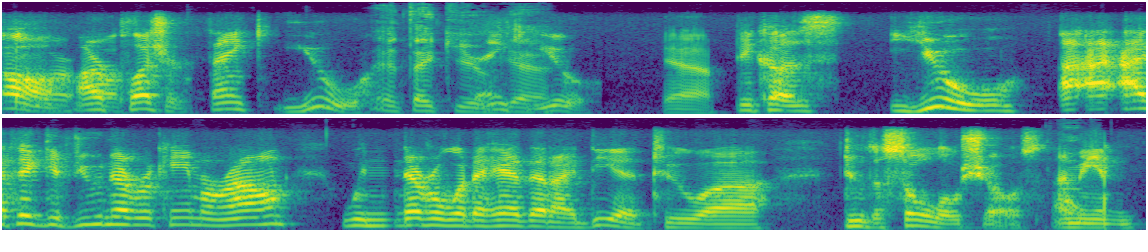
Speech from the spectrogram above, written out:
Oh, our awesome. pleasure. Thank you. And thank you. Thank yeah. you. Yeah. Because you, I, I I think if you never came around, we never would have had that idea to uh, do the solo shows. I mean,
